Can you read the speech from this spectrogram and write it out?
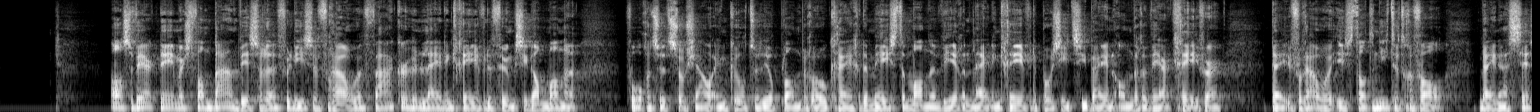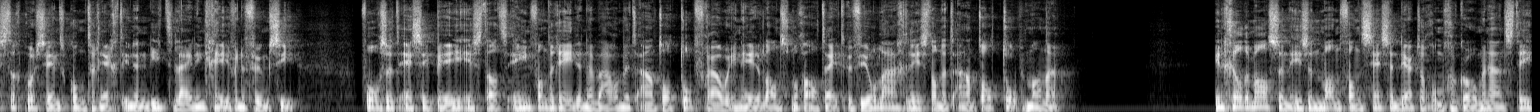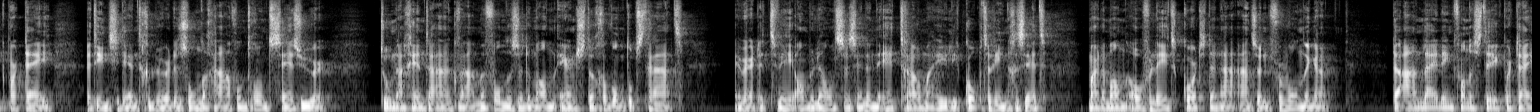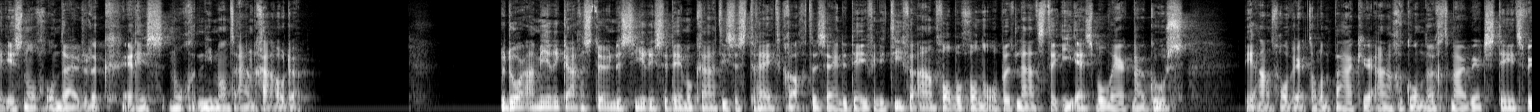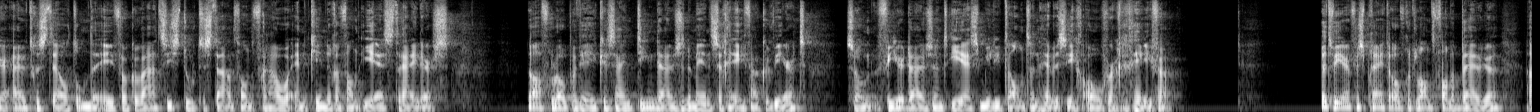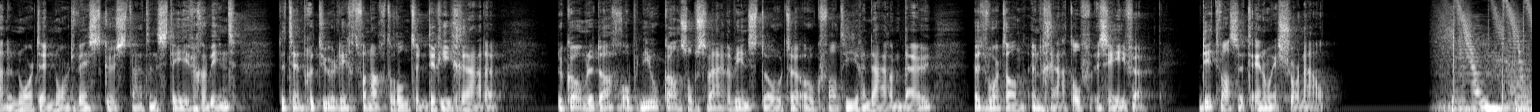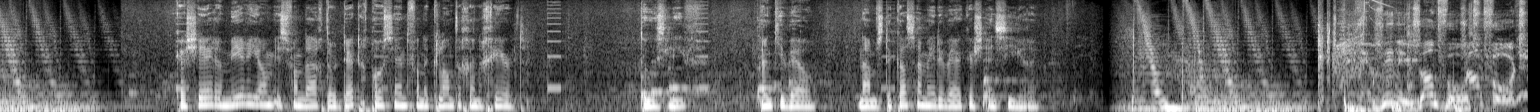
Als werknemers van baan wisselen... verliezen vrouwen vaker hun leidinggevende functie dan mannen. Volgens het Sociaal en Cultureel Planbureau... krijgen de meeste mannen weer een leidinggevende positie... bij een andere werkgever. Bij vrouwen is dat niet het geval. Bijna 60% komt terecht in een niet-leidinggevende functie. Volgens het SCP is dat een van de redenen... waarom het aantal topvrouwen in Nederland... nog altijd veel lager is dan het aantal topmannen. In Geldermalsen is een man van 36 omgekomen na een steekpartij. Het incident gebeurde zondagavond rond 6 uur. Toen agenten aankwamen vonden ze de man ernstig gewond op straat. Er werden twee ambulances en een traumahelikopter ingezet... maar de man overleed kort daarna aan zijn verwondingen. De aanleiding van de steekpartij is nog onduidelijk. Er is nog niemand aangehouden. De door Amerika gesteunde Syrische democratische strijdkrachten... zijn de definitieve aanval begonnen op het laatste IS-bolwerk Baghouz. Die aanval werd al een paar keer aangekondigd... maar werd steeds weer uitgesteld om de evacuaties toe te staan... van vrouwen en kinderen van IS-strijders. De afgelopen weken zijn tienduizenden mensen geëvacueerd. Zo'n 4000 IS-militanten hebben zich overgegeven. Het weer verspreidt over het land vallen buien. Aan de noord- en noordwestkust staat een stevige wind. De temperatuur ligt vannacht rond de 3 graden. De komende dag opnieuw kans op zware windstoten. Ook valt hier en daar een bui. Het wordt dan een graad of 7. Dit was het NOS Journaal. Cachere Miriam is vandaag door 30% van de klanten genegeerd. Doe eens lief. Dank je wel. Namens de kassamedewerkers en sieren. Zin in Zandvoort, Zandvoort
